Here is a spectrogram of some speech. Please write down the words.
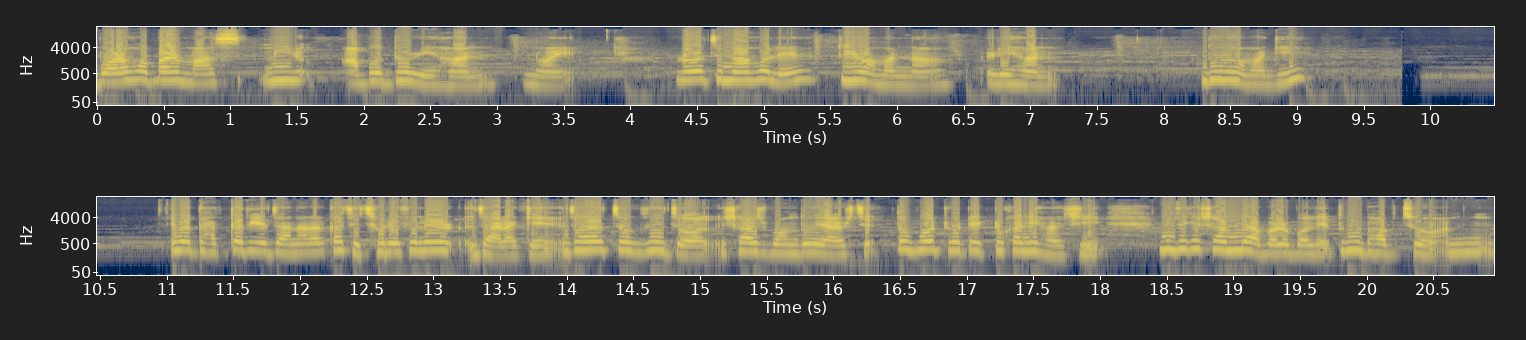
বড় হবার মাস মির আবদ্ধ রেহান নয়। রোজ না হলে তুইও আমার না, রেহান। দূর হ, মাগি। এবার ধাক্কা দিয়ে জানালার কাছে ছুঁড়ে ফেলে যারাকে। যারা চোখ দিয়ে জল, শ্বাস বন্ধ হয়ে আসছে। তবুও ঠোঁটে একটুখানি হাসি। নিজেকে সামলে আবারও বলে, তুমি ভাবছ, আমি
